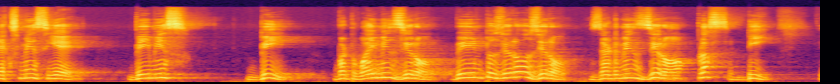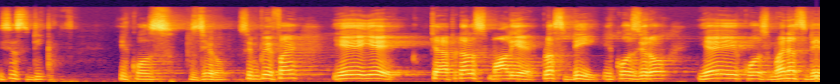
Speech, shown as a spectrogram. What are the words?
x means a b means b but y means 0 b into 0 0 z means 0 plus d. This is d equals 0 simplify. A a. capital small a plus d equals 0 a equals minus d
